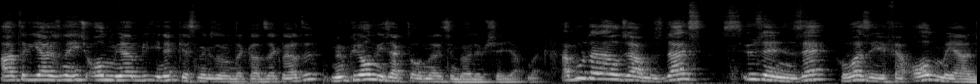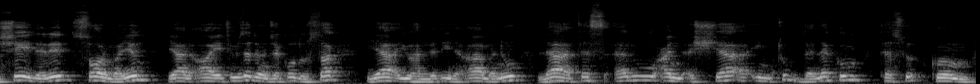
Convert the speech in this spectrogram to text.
artık yeryüzünde hiç olmayan bir inek kesmek zorunda kalacaklardı. Mümkün olmayacaktı onlar için böyle bir şey yapmak. Ha, buradan alacağımız ders üzerinize vazife olmayan şeyleri sormayın. Yani ayetimize dönecek olursak ya eyyühellezine amenu la tes'elu an eşya'a in tubde lekum tesukum.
